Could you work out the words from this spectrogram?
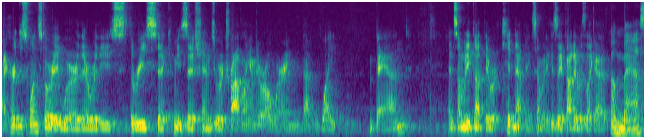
I heard this one story where there were these three Sikh musicians who were traveling and they were all wearing that white band, and somebody thought they were kidnapping somebody because they thought it was like a a mask.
